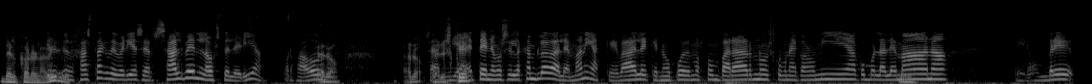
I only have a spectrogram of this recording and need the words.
del El, coronavirus. el hashtag debería ser salven la hostelería, por favor. Claro, claro, O sea, pero es ya que tenemos el ejemplo de Alemania, que vale, que no podemos compararnos con una economía como la alemana, pero hombre,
